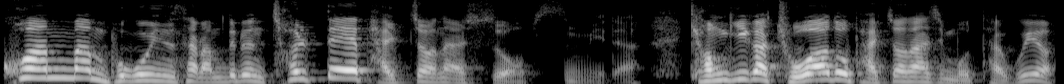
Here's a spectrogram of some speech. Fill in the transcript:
코앞만 보고 있는 사람들은 절대 발전할 수 없습니다. 경기가 좋아도 발전하지 못하고요.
